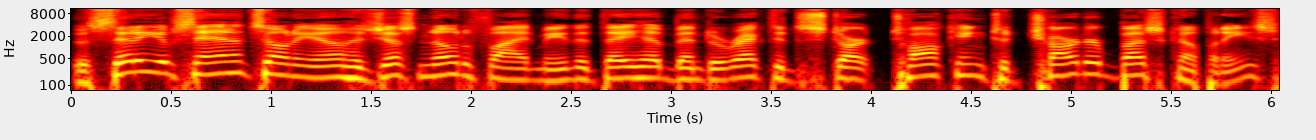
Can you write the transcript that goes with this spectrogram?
The city of San Antonio has just notified me that they have been directed to start talking to charter bus companies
